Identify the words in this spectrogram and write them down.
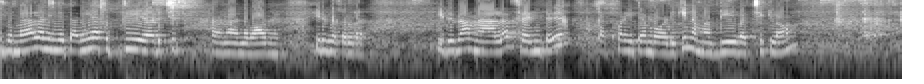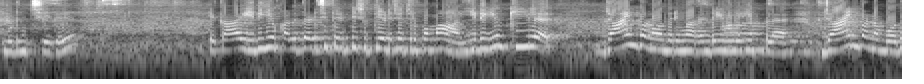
இப்போ மேலே நீங்கள் தனியாக சுற்றி அடிச்சு நான் இந்த வாங்க இருங்க சொல்கிறேன் இதுதான் மேலே ஃப்ரண்ட்டு கட் பண்ணிட்டேன் பாடிக்கு நம்ம அப்படியே வச்சுக்கலாம். முடிஞ்சுது. ஏக்கா இதையும் கழுத்தடிச்சு திருப்பி சுற்றி அடிச்சு வச்சுருப்போமா? இதையும் கீழே. ஜாயின் பண்ணுவோம் தெரியுமா? ரெண்டையும் இங்கே ஹிப்பில் ஜாயின் பண்ணும்போது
